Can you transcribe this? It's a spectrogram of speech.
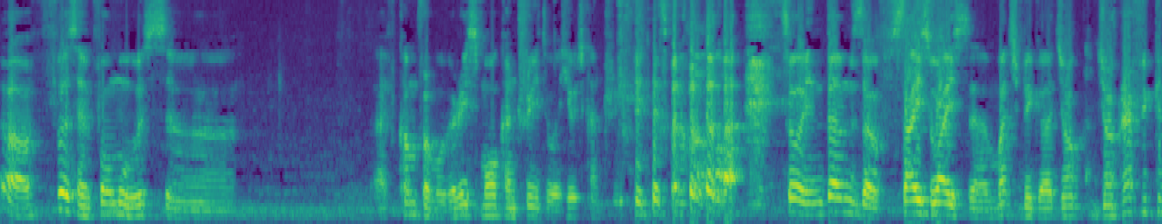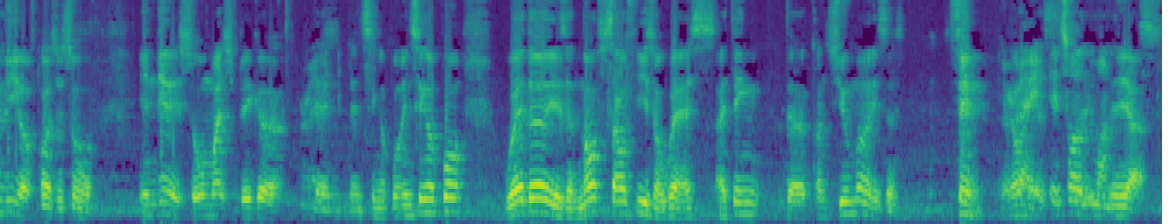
Uh, first and foremost, uh, I've come from a very small country to a huge country. so, so in terms of size-wise, uh, much bigger. Geog- geographically, of course, also India is so much bigger Right. than, than Singapore. In Singapore, whether it's a north, south, east, or west, I think the consumer is the same. You know? right. It's, all in one Yeah. place.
